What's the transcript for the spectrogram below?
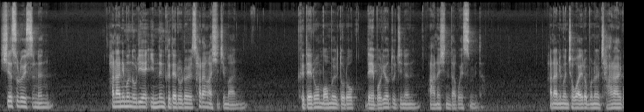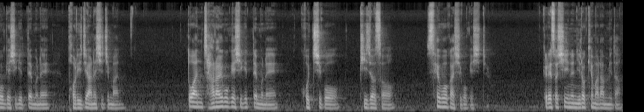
C.S. 로이스는 하나님은 우리의 있는 그대로를 사랑하시지만 그대로 머물도록 내버려 두지는 않으신다고 했습니다. 하나님은 저와 여러분을 잘 알고 계시기 때문에 버리지 않으시지만 또한 잘 알고 계시기 때문에 고치고 빚어서 세워 가시고 계시죠. 그래서 시인은 이렇게 말합니다.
